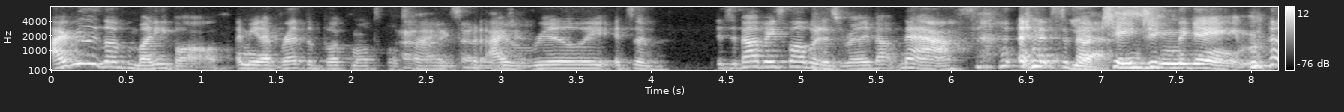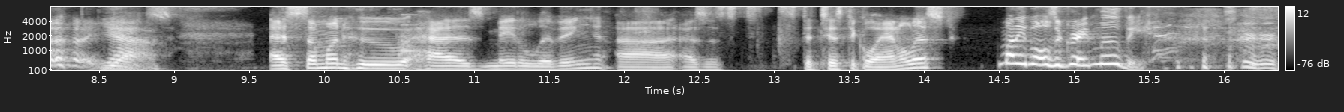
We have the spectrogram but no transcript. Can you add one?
I really love Moneyball. I mean, I've read the book multiple I like times, but movie I really it's a it's about baseball, but it's really about math and it's about Yes. changing the game. yeah. Yes. As someone who has made a living uh, as a statistical analyst, Moneyball is a great movie. in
